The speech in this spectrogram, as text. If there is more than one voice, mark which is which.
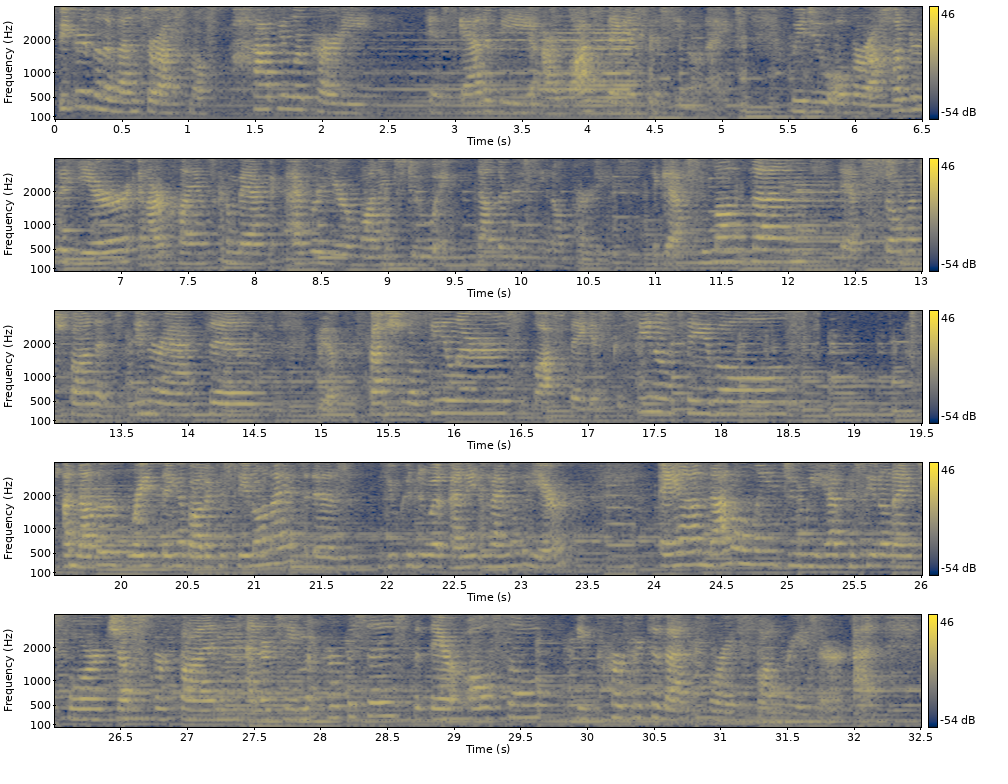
Speaker 1: Speakers and Events-R-Us most popular party is gotta be our Las Vegas Casino Night. We do over a hundred a year and our clients come back every year wanting to do another casino party. The guests love them, they have so much fun, it's interactive, we have professional dealers, Las Vegas casino tables. Another great thing about a casino night is you can do it any time of the year. And not only do we have casino nights for just for fun, entertainment purposes, but they are also the perfect event for a fundraiser.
